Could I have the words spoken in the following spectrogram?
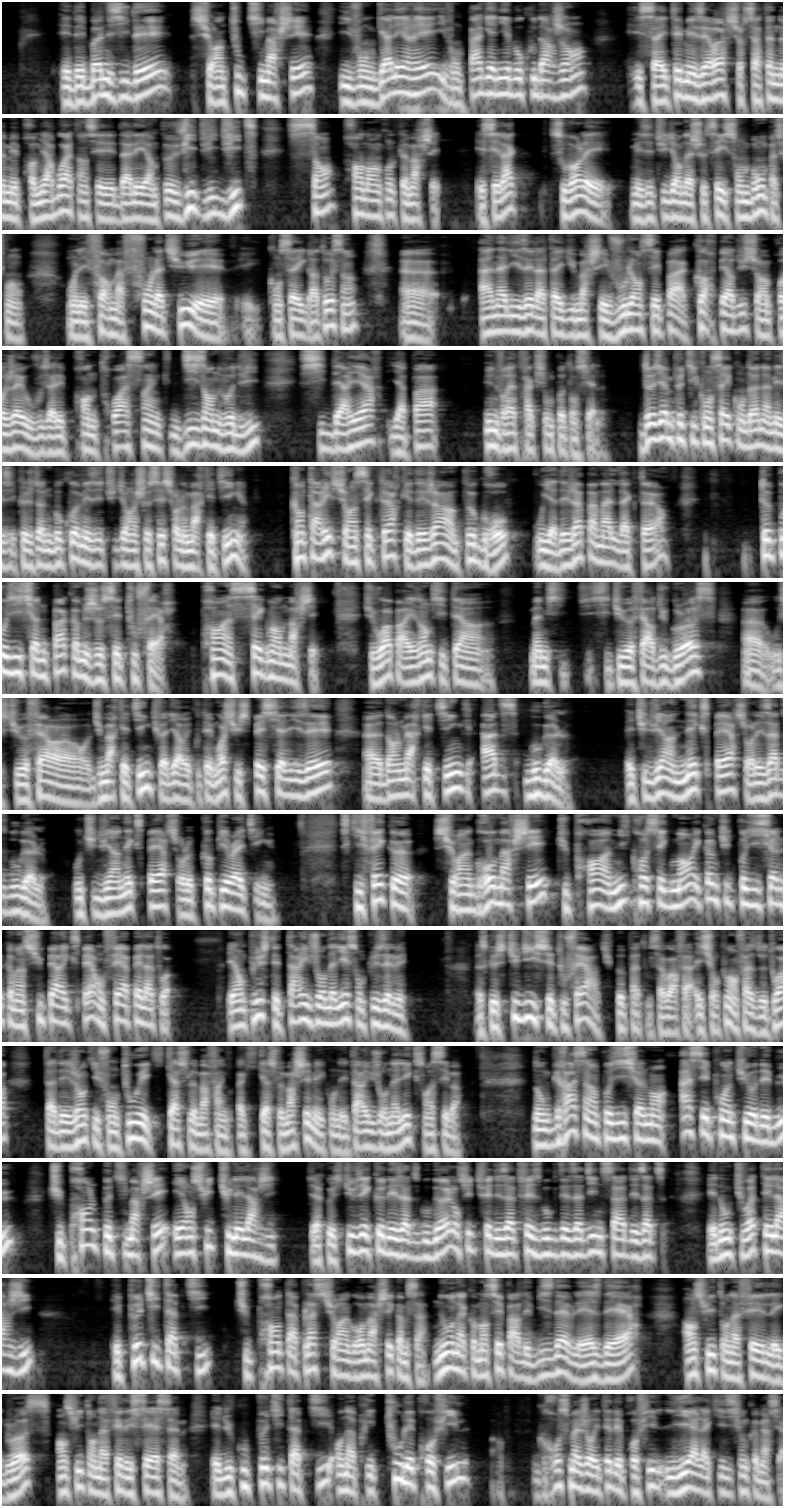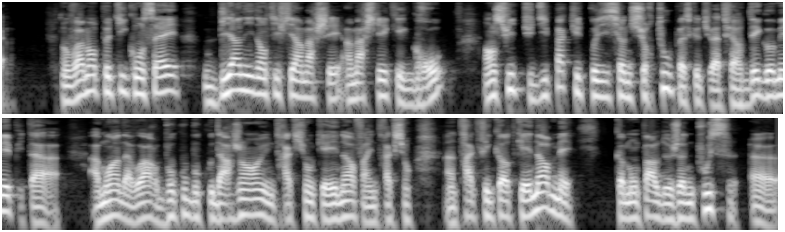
Et des bonnes idées sur un tout petit marché, ils vont galérer, ils vont pas gagner beaucoup d'argent, et ça a été mes erreurs sur certaines de mes premières boîtes, hein, c'est d'aller un peu vite, vite, vite, sans prendre en compte le marché. Et c'est là que souvent les mes étudiants d'HEC, ils sont bons parce qu'on on les forme à fond là-dessus et, conseil gratos, hein, euh, analysez la taille du marché. Vous lancez pas à corps perdu sur un projet où vous allez prendre 3, 5, 10 ans de votre vie si derrière, il n'y a pas une vraie traction potentielle. Deuxième petit conseil qu'on donne à mes, que je donne beaucoup à mes étudiants HEC sur le marketing, quand tu arrives sur un secteur qui est déjà un peu gros, où il y a déjà pas mal d'acteurs, te positionne pas comme je sais tout faire. Prends un segment de marché. Tu vois, par exemple, si tu un, même si, si tu veux faire du growth euh, ou si tu veux faire euh, du marketing, tu vas dire, écoutez, moi, je suis spécialisé euh, dans le marketing ads Google. Et tu deviens un expert sur les ads Google ou tu deviens un expert sur le copywriting. Ce qui fait que sur un gros marché, tu prends un micro-segment et comme tu te positionnes comme un super expert, on fait appel à toi. Et en plus, tes tarifs journaliers sont plus élevés. Parce que si tu dis que c'est tout faire, tu peux pas tout savoir faire. Et surtout, en face de toi, tu as des gens qui font tout et qui cassent le marché. Enfin, pas qui cassent le marché, mais qui ont des tarifs journaliers qui sont assez bas. Donc, grâce à un positionnement assez pointu au début, tu prends le petit marché et ensuite tu l'élargis. C'est-à-dire que si tu faisais que des ads Google, ensuite tu fais des ads Facebook, des ads Insta, des ads... Et donc, tu vois, t'élargis et petit à petit, tu prends ta place sur un gros marché comme ça. Nous, on a commencé par des bizdev, les SDR. Ensuite, on a fait les grosses. Ensuite, on a fait les CSM. Et du coup, petit à petit, on a pris tous les profils, grosse majorité des profils liés à l'acquisition commerciale. Donc vraiment, petit conseil, bien identifier un marché, un marché qui est gros. Ensuite, tu dis pas que tu te positionnes sur tout parce que tu vas te faire dégommer, puis as, à moins d'avoir beaucoup, beaucoup d'argent, une traction qui est énorme, enfin une traction, un track record qui est énorme, mais comme on parle de jeunes pousses, euh,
